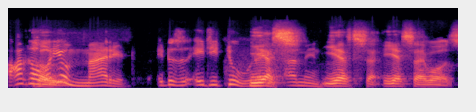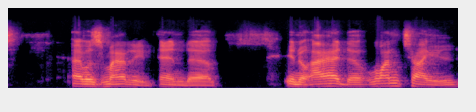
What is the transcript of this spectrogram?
Aga, were you ಹೌದು. married? It was 82, right? Yes, I mean, yes, uh, yes, I was. I was married, and uh, you know, I had uh, one child,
